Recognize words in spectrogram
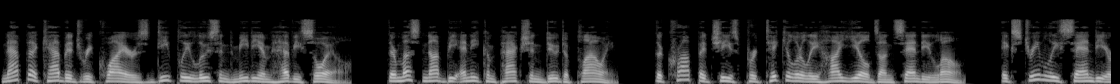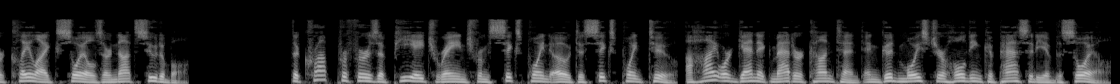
Napa cabbage requires deeply loosened medium-heavy soil. There must not be any compaction due to plowing. The crop achieves particularly high yields on sandy loam. Extremely sandy or clay-like soils are not suitable. The crop prefers a pH range from 6.0 to 6.2, a high organic matter content and good moisture holding capacity of the soil.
